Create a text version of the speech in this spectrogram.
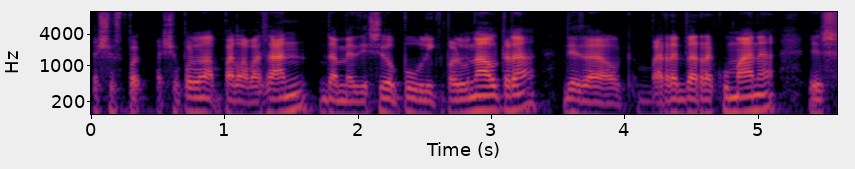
Això, és per, això per, una, per la vessant de mediació del públic. Per una altra, des del barret de Recomana, és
